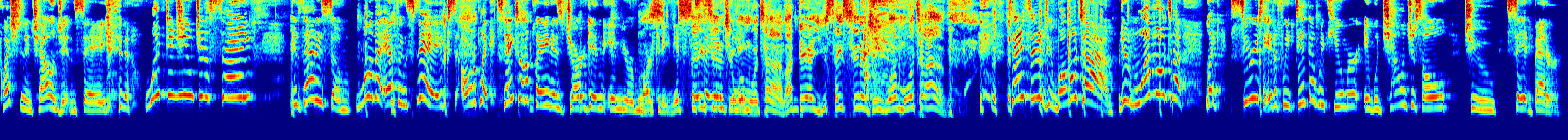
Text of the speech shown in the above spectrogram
question and challenge it and say, you know, what did you just say? Because that is some mother effing snakes on a plane. Snakes on a plane is jargon in your marketing. It's say the same synergy thing. one more time. I dare you. Say synergy one more time. say synergy one more time. Just one more time. Like seriously, and if we did that with humor, it would challenge us all to say it better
